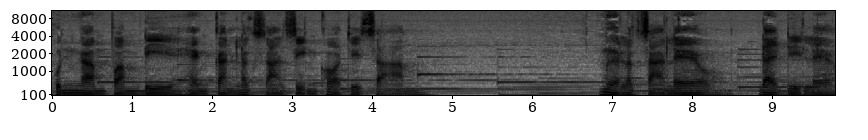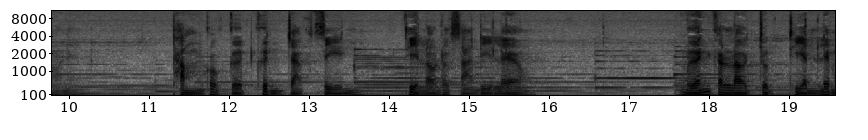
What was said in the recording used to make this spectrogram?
คุณงามความดีแห่งการรักษาศีลข้อที่สามเมื่อรักษาแล้วได้ดีแล้วเนี่ย ธรรมก็เกิดขึ้นจากศีลที่เรารักษาดีแล้ว เหมือนกับเราจุดเทียนเล่ม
